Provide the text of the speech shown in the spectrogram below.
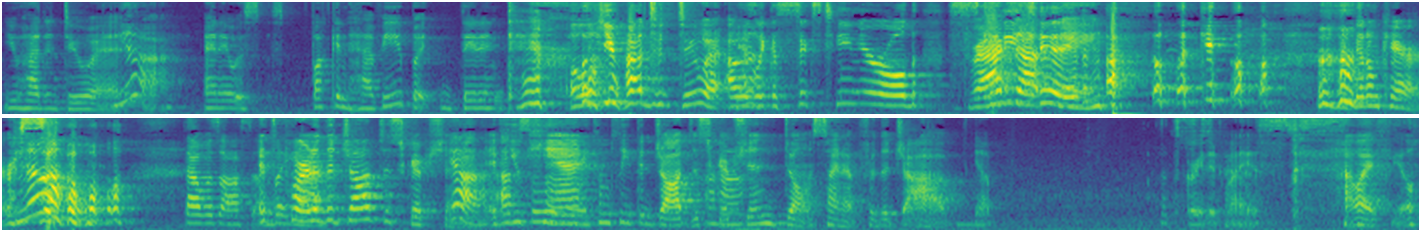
you had to do it. Yeah. And it was fucking heavy, but they didn't care. Oh. like you had to do it. I was like a 16 year old Drag that kid. like, they don't care. No. So, that was awesome. It's But part yeah. of the job description. Yeah, if absolutely. Uh-huh. you can't complete the job description, don't sign up for the job. Yep. That's great Just advice. How I feel.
